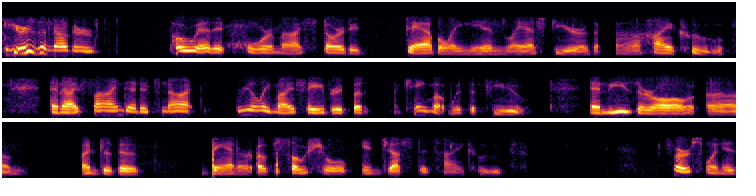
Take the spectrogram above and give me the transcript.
Here's another poetic form I started dabbling in last year, the uh, haiku, and I find that it's not really my favorite, but I came up with a few, and these are all um, under the banner of social injustice haikus. First one is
